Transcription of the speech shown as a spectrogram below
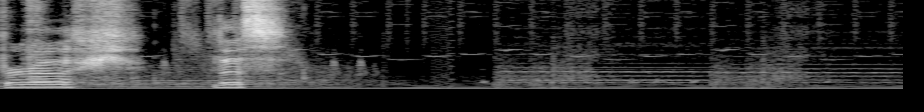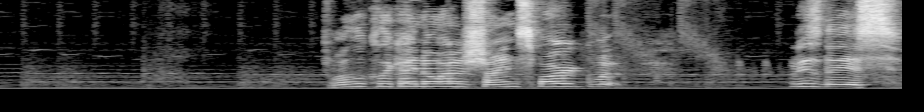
for uh, this. Do I look like I know how to shine spark? What? What is this?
